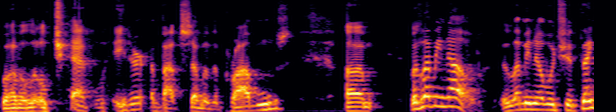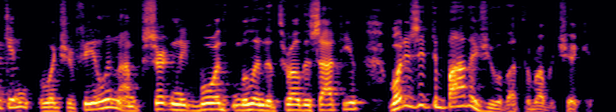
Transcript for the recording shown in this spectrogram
We'll have a little chat later about some of the problems. Um, but let me know. Let me know what you're thinking, what you're feeling. I'm certainly more than willing to throw this out to you. What is it that bothers you about the rubber chicken?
